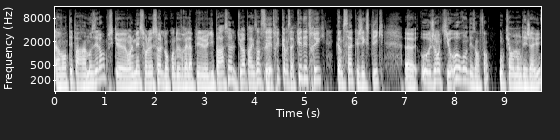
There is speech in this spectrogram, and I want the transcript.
inventé par un Mosellan puisque on le met sur le sol, donc on devrait l'appeler le lit parasol. Tu vois, par exemple, c'est Oui. des trucs comme ça, que des trucs comme ça que j'explique euh, aux gens qui auront des enfants ou qui en ont déjà eu.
